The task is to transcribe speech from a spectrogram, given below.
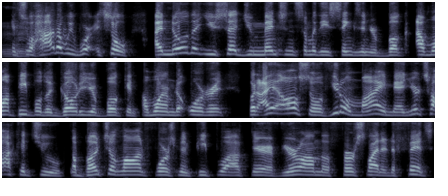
Mm-hmm. And so, mm-hmm. how do we work? So, I know that you said you mentioned some of these things in your book. I want people to go to your book and I want them to order it. But I also, if you don't mind, man, you're talking to a bunch of law enforcement people out there. If you're on the first line of defense,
